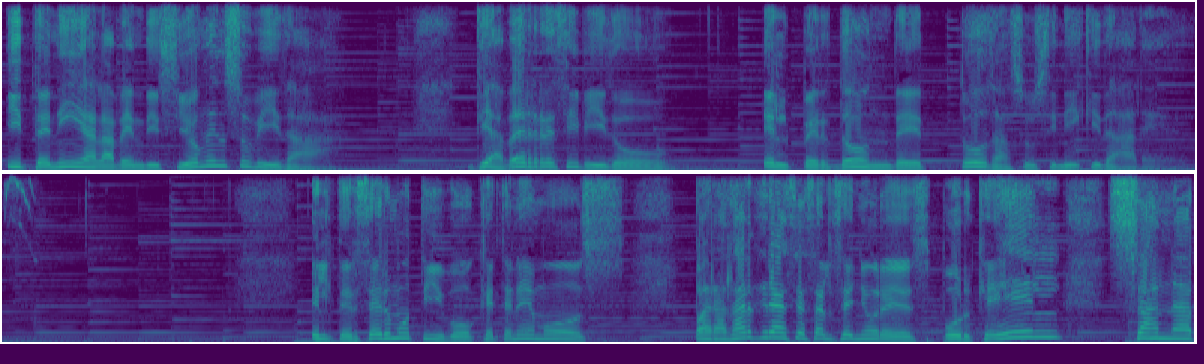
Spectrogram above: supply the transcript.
y tenía la bendición en su vida de haber recibido el perdón de todas sus iniquidades. El tercer motivo que tenemos para dar gracias al Señor es porque Él sana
